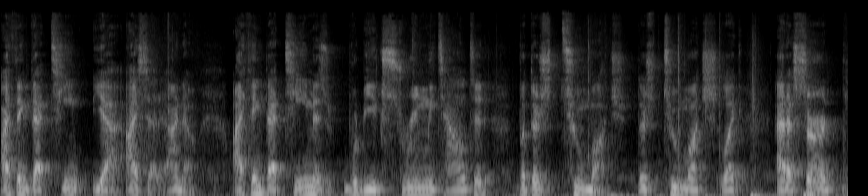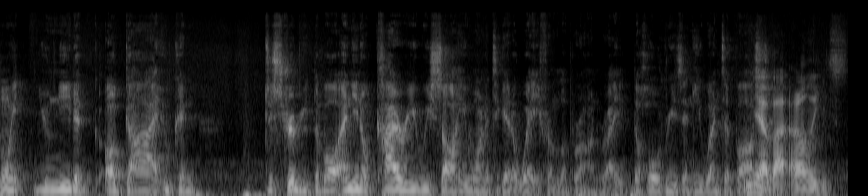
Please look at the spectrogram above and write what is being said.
I think that team. Yeah, I said it. I know. I think that team is would be extremely talented, but there's too much. There's too much. Like at a certain point, you need a, a guy who can distribute the ball. And you know, Kyrie, we saw he wanted to get away from LeBron, right? The whole reason he went to Boston. yeah, but I don't think he's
